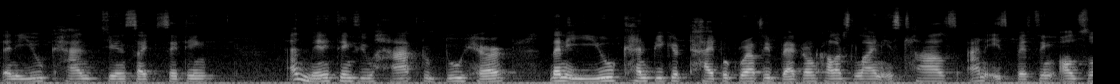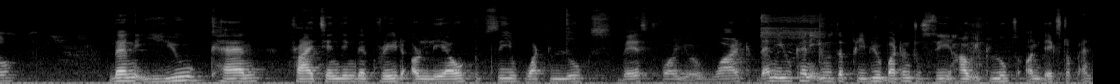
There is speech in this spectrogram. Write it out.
Then you can change site setting and many things you have to do here. Then you can pick your typography background colors line styles and spacing also. Then you can try changing the grid or layout to see what looks best for your work. Then you can use the preview button to see how it looks on desktop and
